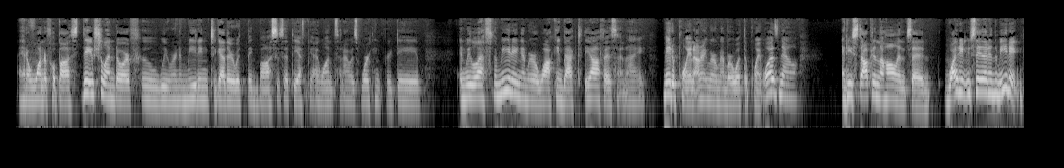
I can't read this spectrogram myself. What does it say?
I had a wonderful boss, Dave Schlendorf, who we were in a meeting together with big bosses at the FBI once, and I was working for Dave. And we left the meeting and we were walking back to the office, and I made a point. I don't even remember what the point was now. And he stopped in the hall and said, Why didn't you say that in the meeting?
